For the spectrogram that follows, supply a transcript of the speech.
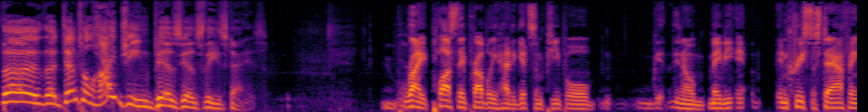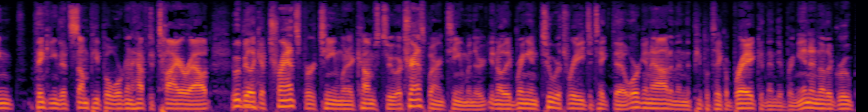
the the dental hygiene biz is these days. Right. Plus, they probably had to get some people, you know, maybe increase the staffing, thinking that some people were going to have to tire out. It would be like a transfer team when it comes to a transplant team when they're, you know, they bring in two or three to take the organ out and then the people take a break and then they bring in another group.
